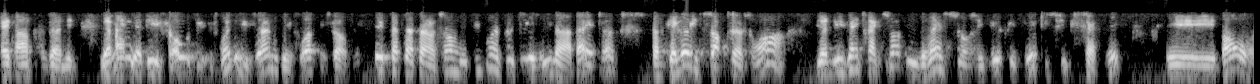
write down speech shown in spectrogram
être emprisonné. Il y a même il y a des choses, je vois des jeunes, des fois, qui sortent, faites attention, mettez-vous un peu de dans la tête, là, parce que là, ils sortent le soir, il y a des infractions d'ivresse sur les lieux publics qui, qui s'appliquent. Et bon,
